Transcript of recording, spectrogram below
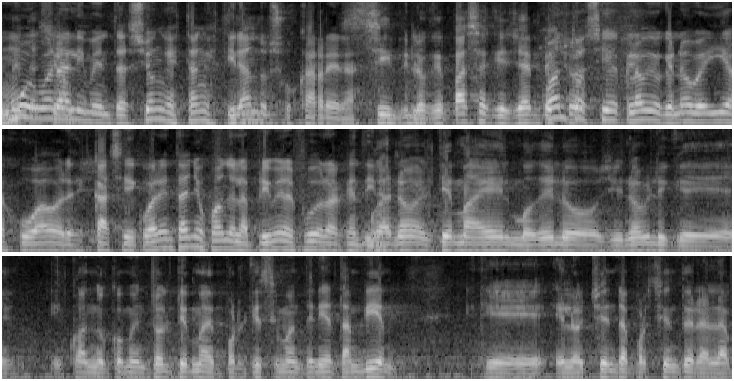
muy buena alimentación, están estirando sus carreras? Sí, lo que pasa es que ya empezó... ¿Cuánto hacía Claudio que no veía jugadores casi de 40 años jugando en la primera del fútbol argentino? Bueno, el tema es el modelo Ginobili que eh, cuando comentó el tema de por qué se mantenía tan bien, que el 80% era la,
